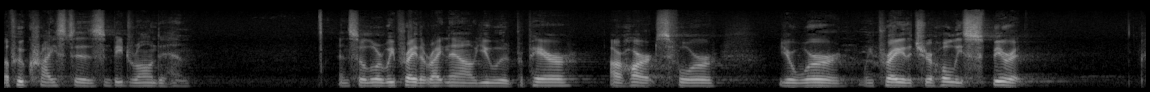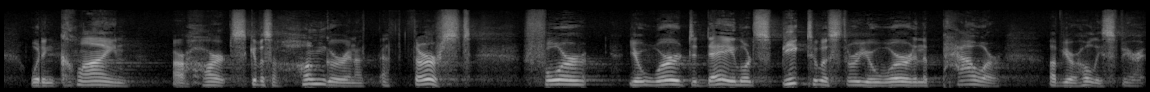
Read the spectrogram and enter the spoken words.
of who Christ is and be drawn to him. And so, Lord, we pray that right now you would prepare our hearts for your word. We pray that your Holy Spirit would incline our hearts, give us a hunger and a, a thirst for your word today. Lord, speak to us through your word and the power of your Holy Spirit.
